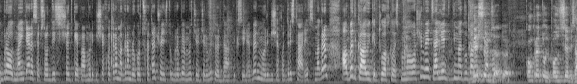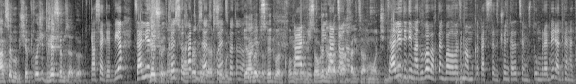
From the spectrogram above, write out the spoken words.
უბრალოდ მაინტერესებს როდის შედგება მორიგი შეხვედრა, მაგრამ როგორც ხედავთ, ჩვენი სტუმრები ამას ჯერჯერობით ვერ დააფიქსირებენ მორიგი შეხვედრის თარიღს, მაგრამ ალბათ გავიგებთ თუ ახლოს მომავალში. მე ძალიან დიდი მადლობა მინდა. დღეს ვემზადვართ. კონკრეტული პოზიციების არსებობის შემთხვევაში დღეს ვემზადვართ. გასაგებია. ძალიან დღეს ვხართ მზად თქვენს ბატონო. კი, აგებს ხედავთ ხო, მე ვისაუბრეთ რაღაც ახალი წარმოაჩინა. ძალიან დიდი მადლობა ვახტანგ ბალავაძე, მამუკა კაცისტა და ჩვენი გადაცემის სტუმრები, რადგანაც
